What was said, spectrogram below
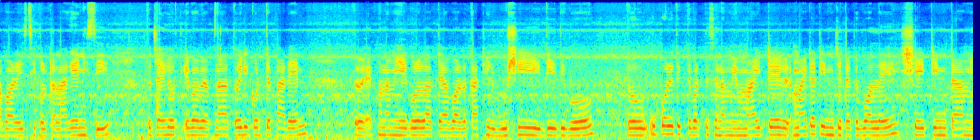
আবার এই শিকলটা লাগিয়ে নিছি। তো যাই হোক, এভাবে আপনারা তৈরি করতে পারেন। তো এখন আমি এগুলোতে আবার কাঠের বুসি দিয়ে দিব। তো উপরে দেখতে পারতেছেন আমি মাইটের, মাইটা টিন যেটাকে বলে, সেই টিনটা আমি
